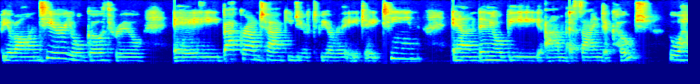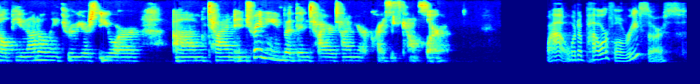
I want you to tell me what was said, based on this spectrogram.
be a volunteer, you'll go through a background check. You do have to be over the age 18, and then you'll be um, assigned a coach who will help you not only through your your um, time in training, but the entire time you're a crisis counselor. Wow, what a powerful resource!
